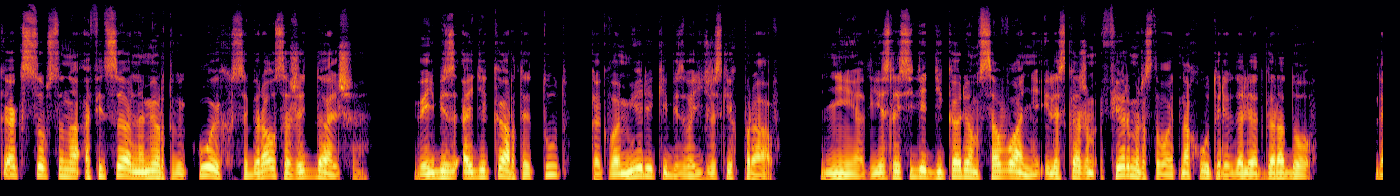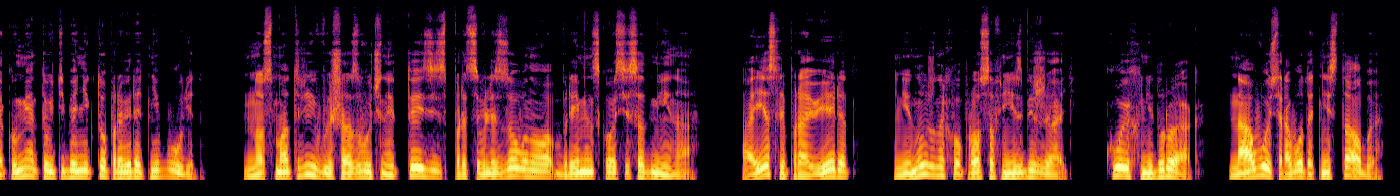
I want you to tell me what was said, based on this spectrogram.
Как, собственно, официально мертвый Койх собирался жить дальше? Ведь без ID-карты тут, как в Америке, без водительских прав. Нет, если сидеть дикарем в саванне или, скажем, фермерствовать на хуторе вдали от городов, документы у тебя никто проверять не будет. Но смотри вышеозвученный тезис про цивилизованного бременского сисадмина. А если проверят, ненужных вопросов не избежать. Коих не дурак. На авось работать не стал бы.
